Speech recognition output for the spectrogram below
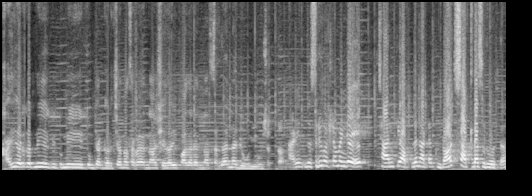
काही हरकत नाही की तुम्ही तुमच्या घरच्यांना सगळ्यांना शेजारी पाजाऱ्यांना सगळ्यांना घेऊन येऊ शकता. आणि दुसरी गोष्ट म्हणजे एक छान की आपलं नाटक डॉट सातला सुरू होतं.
